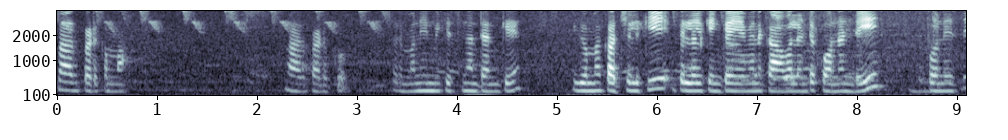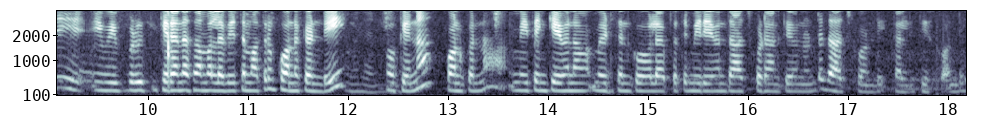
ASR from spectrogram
బాధపడకమ్మా. బాధపడకు. సరేమ్మా నేను మీకు ఇస్తున్నాను టెన్కి. ఇవమ్మా ఖర్చులకి పిల్లలకి ఇంకా ఏమైనా కావాలంటే కొనండి. కొనేసి ఇప్పుడు కిరాణా సామాన్లు అవి అయితే మాత్రం కొనకండి. ఓకేనా? కొనుక్కున్నా మిగతా ఇంకేమైనా మెడిసిన్కో లేకపోతే మీరు ఏమైనా దాచుకోవడానికి ఏమైనా ఉంటే దాచుకోండి తల్లి తీసుకోండి.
